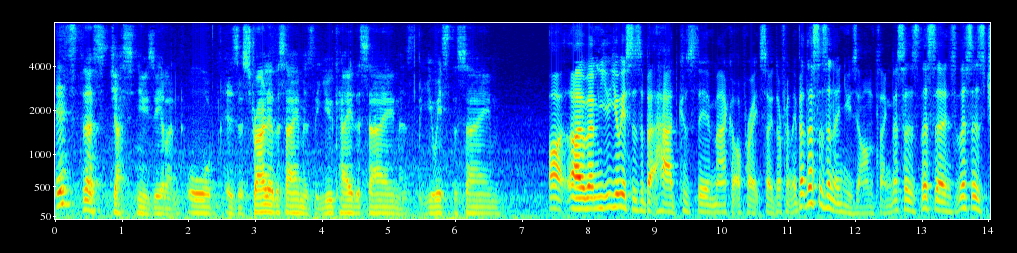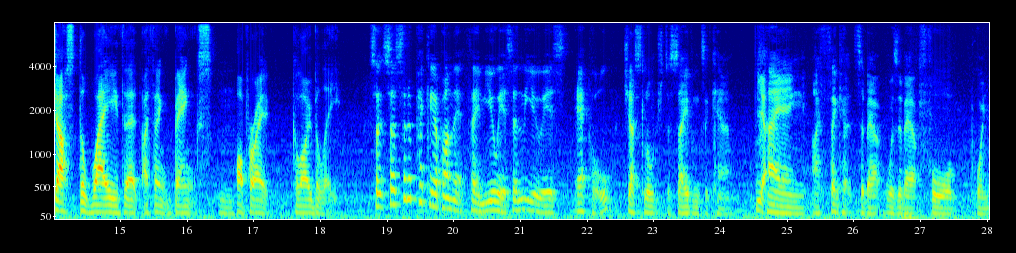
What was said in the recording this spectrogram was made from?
is this just New Zealand? Or is Australia the same? Is the UK the same? Is the US the same? Oh, oh, um, US is a bit hard because the market operates so differently. But this isn't a New Zealand thing. This is this is this is just the way that I think banks operate globally. So, so sort of picking up on that theme, US in the US, Apple just launched a savings account, Yeah. paying I think it's about was about four point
